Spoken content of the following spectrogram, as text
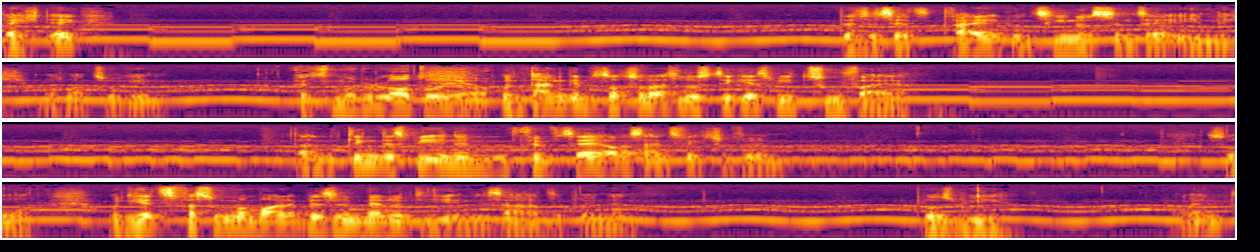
Rechteck, Das ist jetzt Dreieck und Sinus sind sehr ähnlich, muss man zugeben. Als Modulator, ja. Und dann gibt es noch sowas Lustiges wie Zufall. Dann klingt es wie in einem 50er Jahre Science-Fiction-Film. So, und jetzt versuchen wir mal ein bisschen Melodie in die Sache zu bringen. Bloß wie? Moment.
